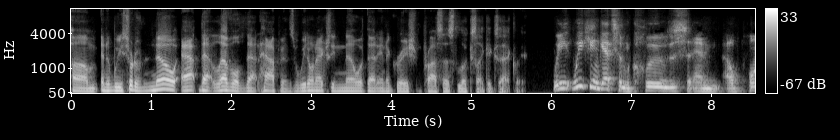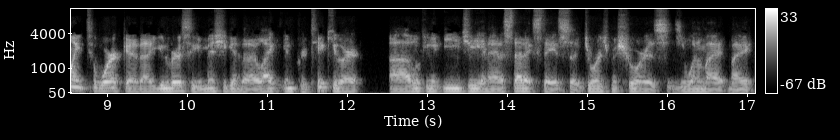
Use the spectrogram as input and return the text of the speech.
Um, and we sort of know at that level that happens. We don't actually know what that integration process looks like exactly. We we can get some clues and i'll point to work at a uh, university of michigan that i like in particular uh, looking at eeg and anesthetic states. Uh, george Mashour is, is one of my my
